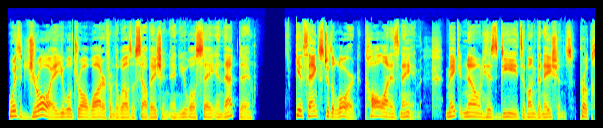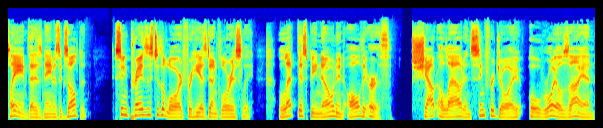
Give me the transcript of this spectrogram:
With joy you will draw water from the wells of salvation, and you will say in that day, Give thanks to the Lord, call on his name, make known his deeds among the nations, proclaim that his name is exalted. Sing praises to the Lord, for he has done gloriously. Let this be known in all the earth. Shout aloud and sing for joy, O royal Zion,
